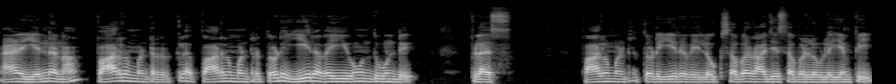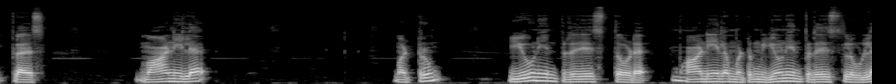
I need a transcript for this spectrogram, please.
என்னென்னா என்னன்னா பாராளுமன்றம் இருக்குல்ல பாராளுமன்றத்தோட ஈரவையும் வந்து உண்டு ப்ளஸ் பாராளுமன்றத்தோட ஈரவை லோக்சபா ராஜ்யசபாவில் உள்ள எம்பி ப்ளஸ் மாநில மற்றும் யூனியன் பிரதேசத்தோட மாநில மற்றும் யூனியன் பிரதேசத்தில் உள்ள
